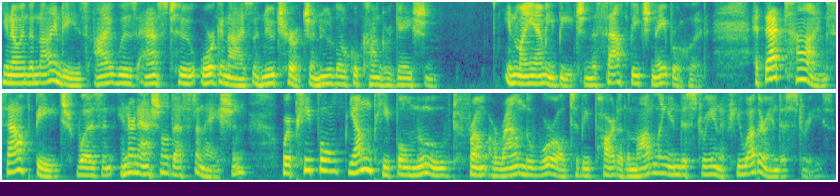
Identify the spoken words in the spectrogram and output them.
You know, in the 90s, I was asked to organize a new church, a new local congregation in Miami Beach, in the South Beach neighborhood. At that time, South Beach was an international destination where people, young people, moved from around the world to be part of the modeling industry and a few other industries.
